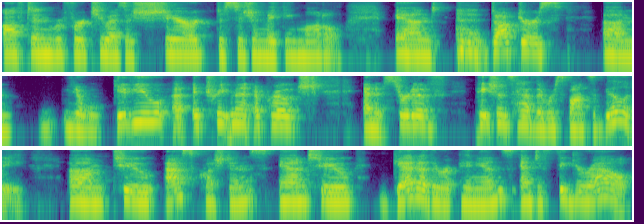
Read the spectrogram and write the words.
often referred to as a shared decision making model. And doctors, um, you know, will give you a, a, treatment approach, and it's sort of patients have the responsibility um, to ask questions and to get other opinions and to figure out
